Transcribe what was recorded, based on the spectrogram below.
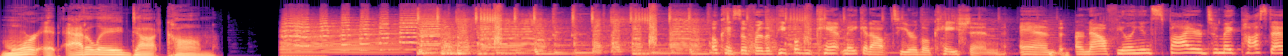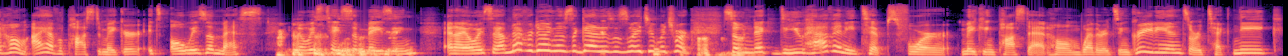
More at adelaide.com. Okay, so for the people who can't make it out to your location and are now feeling inspired to make pasta at home, I have a pasta maker. It's always a mess. It always tastes amazing. And I always say, I'm never doing this again. This is way too much work. So, Nic, do you have any tips for making pasta at home, whether it's ingredients or technique?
